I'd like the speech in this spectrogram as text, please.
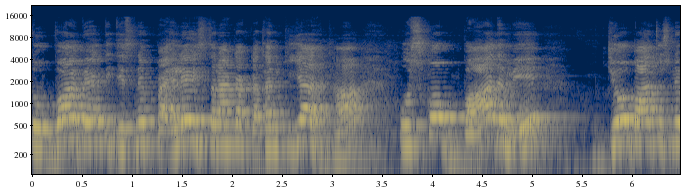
तो वह व्यक्ति जिसने पहले इस तरह का कथन किया था, उसको बाद में जो बात उसने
